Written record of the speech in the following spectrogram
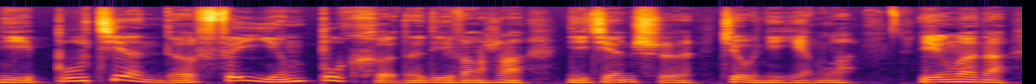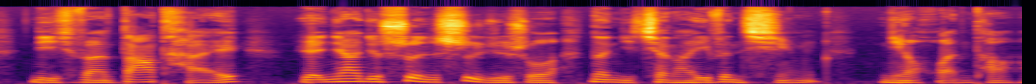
你不见得非赢不可的地方上，你坚持就你赢了。赢了呢，你反正搭台，人家就顺势就说：那你欠他一份情，你要还他。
